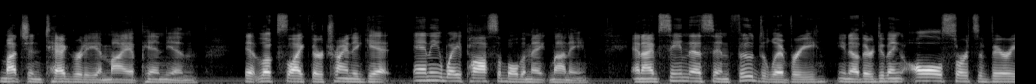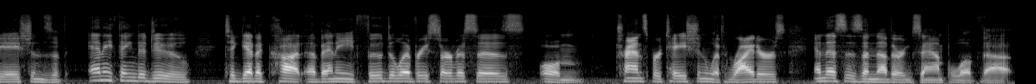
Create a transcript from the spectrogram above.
much integrity in my opinion. It looks like they're trying to get any way possible to make money. And I've seen this in food delivery. You know, they're doing all sorts of variations of anything to do to get a cut of any food delivery services, um, transportation with riders. And this is another example of that.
